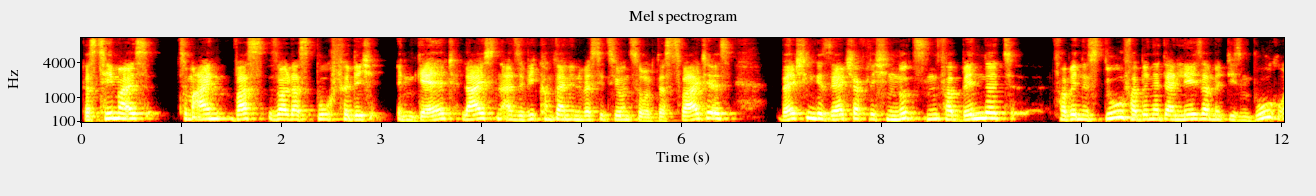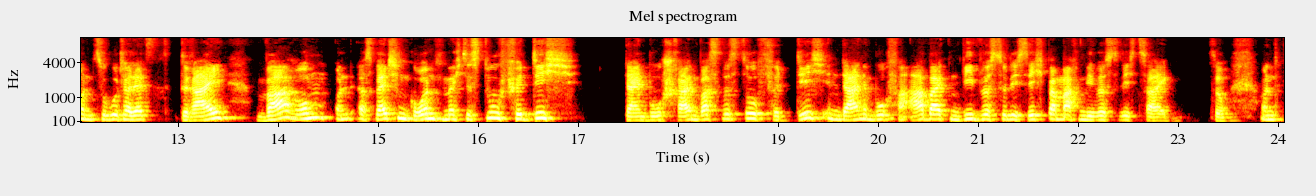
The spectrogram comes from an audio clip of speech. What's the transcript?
das Thema ist, zum einen, was soll das Buch für dich in Geld leisten? Also wie kommt deine Investition zurück? Das zweite ist, welchen gesellschaftlichen Nutzen verbindet, verbindest du, verbindet dein Leser mit diesem Buch? Und zu guter Letzt drei, warum und aus welchem Grund möchtest du für dich dein Buch schreiben? Was wirst du für dich in deinem Buch verarbeiten? Wie wirst du dich sichtbar machen? Wie wirst du dich zeigen? So. Und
